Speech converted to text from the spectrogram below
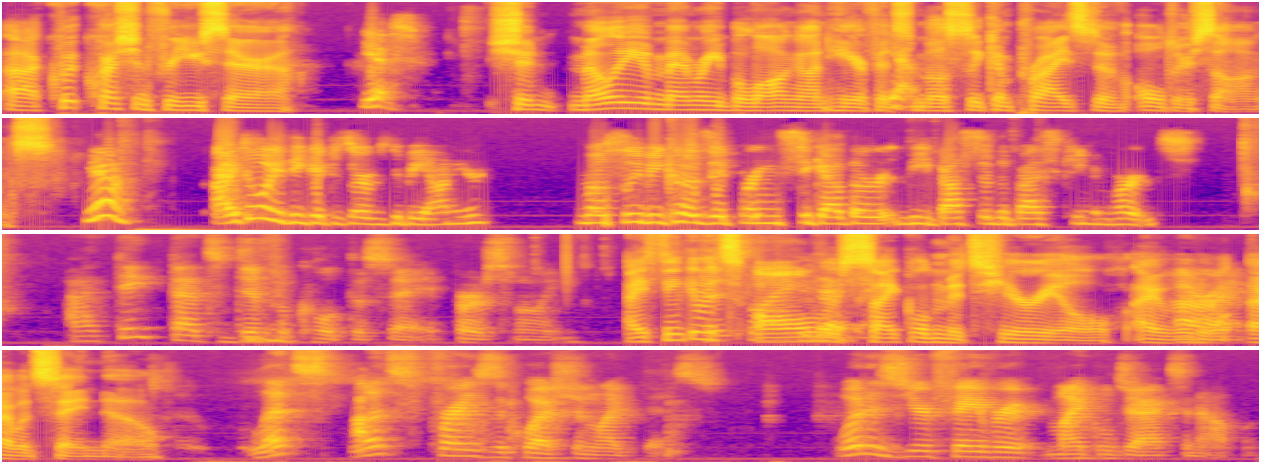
Uh, quick question for you, Sarah. yes, Should Melody of Memory belong on here if it's Yes. mostly comprised of older songs? yeah, I totally think it deserves to be on here. Mostly because it brings together the best of the best Kingdom Hearts. I think that's difficult to say personally. I think if it's, It's all Yeah. recycled material, I would All right. I would say no. Let's let's phrase the question like this: What is your favorite Michael Jackson album?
